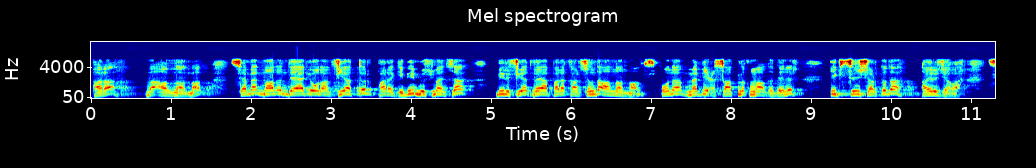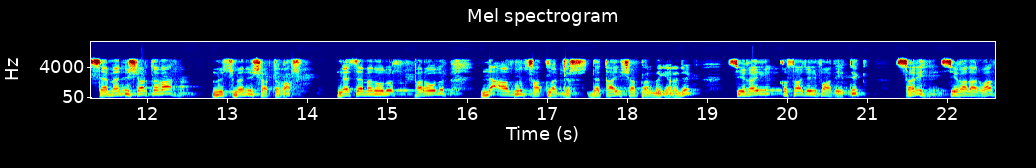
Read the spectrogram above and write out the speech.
Para ve alınan mal. Semen malın değeri olan fiyattır. Para gibi müsmense bir fiyat veya para karşılığında alınan maldır. Ona mebi' satlık mal da denir. İkisinin şartı da ayrıca var. Semenin şartı var. Müsmenin şartı var. Ne semen olur, para olur, ne alınıp satılabilir. Detayı şartlarında gelecek. Sigayı kısaca ifade ettik. Sarih sigalar var.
